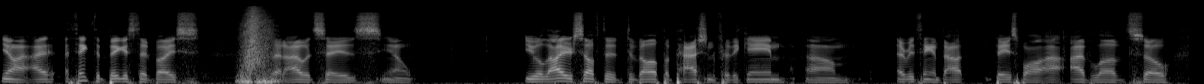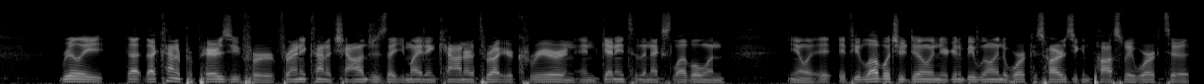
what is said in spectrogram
you know, I, I think the biggest advice that I would say is, you know, you allow yourself to develop a passion for the game. Um, everything about baseball I, I've loved. So really that, that kind of prepares you for, for any kind of challenges that you might encounter throughout your career and, and getting to the next level. And, you know, if you love what you're doing, you're going to be willing to work as hard as you can possibly work to,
